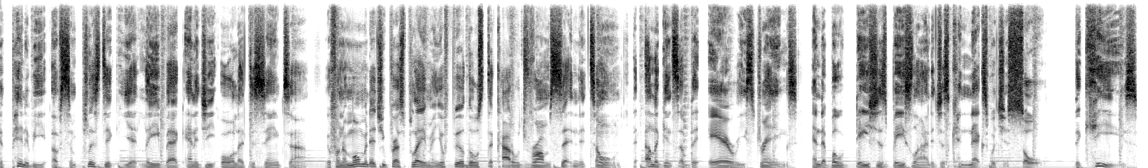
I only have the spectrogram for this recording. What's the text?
epitome of simplistic yet laid back energy all at the same time. From the moment that you press play, man, you'll feel those staccato drums setting the tone, the elegance of the airy strings, and the bodacious bass line that just connects with your soul. The keys,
